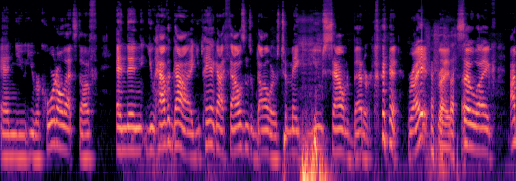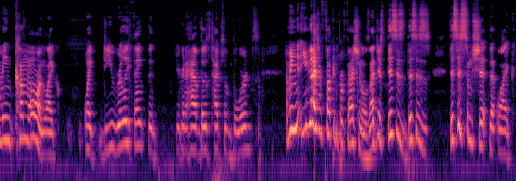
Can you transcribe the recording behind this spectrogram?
and you you record all that stuff. And then you have a guy, you pay a guy thousands of dollars to make you sound better, right? Right. so like i mean come on like like do you really think that you're gonna have those types of boards i mean you guys are fucking professionals i just this is this is this is some shit that like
